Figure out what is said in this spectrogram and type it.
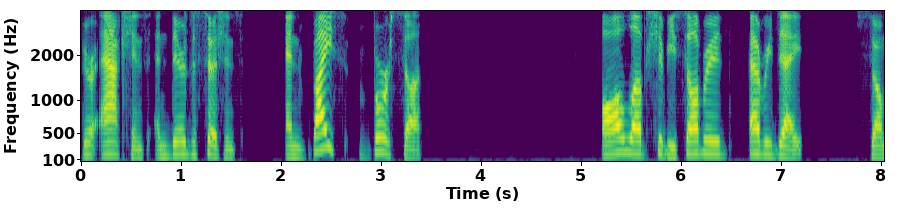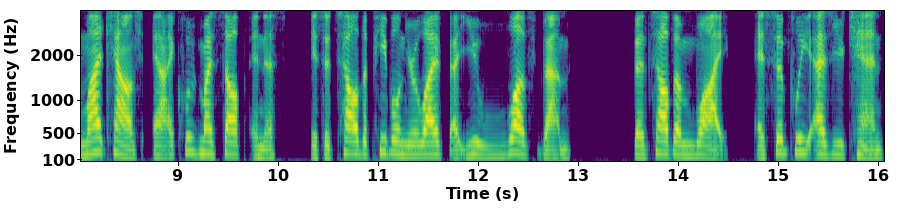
their actions, and their decisions, and vice versa. All love should be celebrated every day. So, my challenge, and I include myself in this, is to tell the people in your life that you love them, then tell them why as simply as you can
